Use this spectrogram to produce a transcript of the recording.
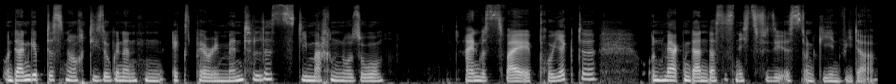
Und dann gibt es noch die sogenannten Experimentalists, die machen nur so ein bis zwei Projekte und merken dann, dass es nichts für sie ist und gehen wieder.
